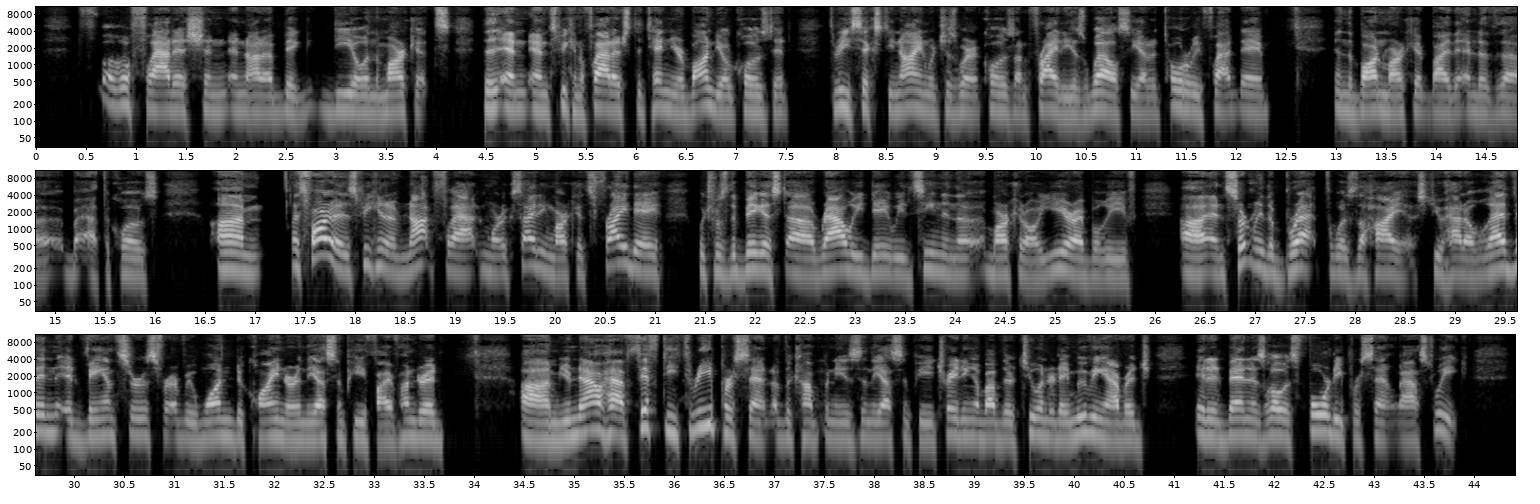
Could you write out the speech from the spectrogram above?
a little flattish and, and not a big deal in the markets. The, and, and speaking of flattish, the 10 year bond yield closed at 369, which is where it closed on Friday as well. So you had a totally flat day in the bond market by the end of the, at the close. Um, as far as speaking of not flat and more exciting markets, Friday, which was the biggest uh, rally day we'd seen in the market all year, I believe, uh, and certainly the breadth was the highest. You had 11 advancers for every one decliner in the S&P 500. Um, you now have 53% of the companies in the S&P trading above their 200-day moving average. It had been as low as 40% last week.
